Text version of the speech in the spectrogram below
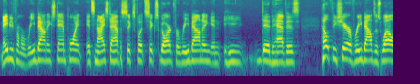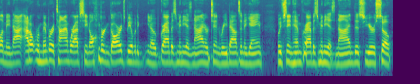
Maybe from a rebounding standpoint, it's nice to have a six foot six guard for rebounding, and he did have his healthy share of rebounds as well. I mean, I, I, don't remember a time where I've seen Auburn guards be able to, you know, grab as many as nine or ten rebounds in a game. We've seen him grab as many as nine this year. So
